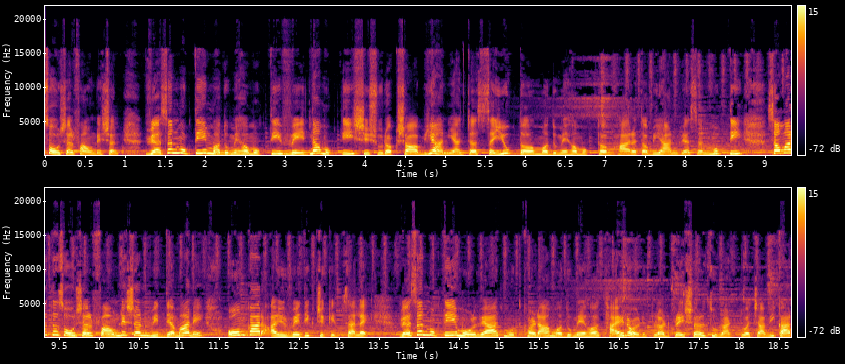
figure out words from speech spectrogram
सोशल फाउंडेशन व्यसनमुक्ती मधुमेहमुक्ती वेदनामुक्ती शिशुरक्षा अभियान यांच्या संयुक्त मधुमेहमुक्त भारत अभियान व्यसनमुक्ती समर्थ सोशल फाउंडेशन विद्यमाने ओमकार आयुर्वेदिक चिकित्सालय व्यसनमुक्ती मूळव्याध मुतखडा मधुमेह थायरॉइड ब्लड प्रेशर जुनाट त्वचा विकार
